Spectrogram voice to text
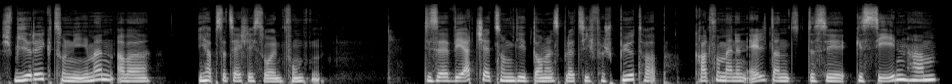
schwierig zu nehmen, aber ich habe es tatsächlich so empfunden diese Wertschätzung, die ich damals plötzlich verspürt habe, gerade von meinen Eltern, dass sie gesehen haben,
